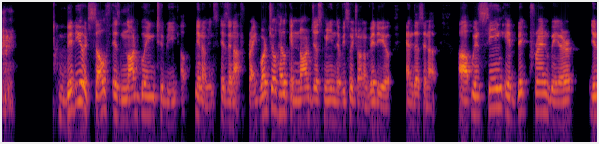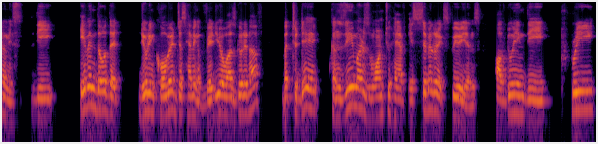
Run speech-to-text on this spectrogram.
video itself is not going to be, uh, you know, means is enough, right? Virtual health cannot just mean that we switch on a video and that's enough. Uh, we're seeing a big trend where, you know, means the even though that during COVID just having a video was good enough, but today consumers want to have a similar experience of doing the pre,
